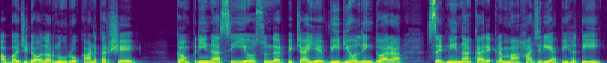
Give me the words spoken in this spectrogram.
અબજ ડોલરનું રોકાણ કરશે. કંપનીના સીઈઓ સુંદર પિચાઈએ વીડિયો લિંક દ્વારા સિડનીના કાર્યક્રમમાં હાજરી આપી હતી.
